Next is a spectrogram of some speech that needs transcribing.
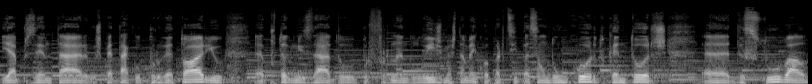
e a apresentar o espetáculo Purgatório, protagonizado por Fernando Luís, mas também com a participação de um coro de cantores uh, de Setúbal.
